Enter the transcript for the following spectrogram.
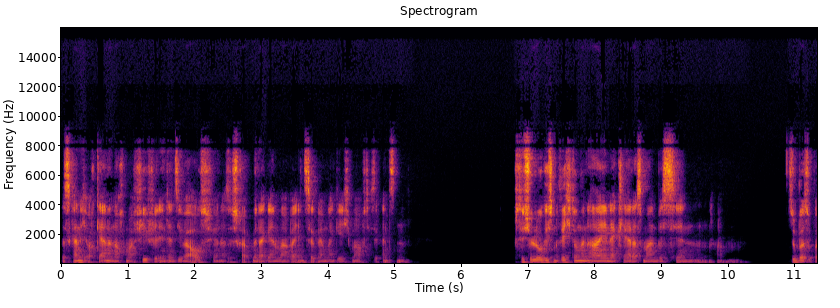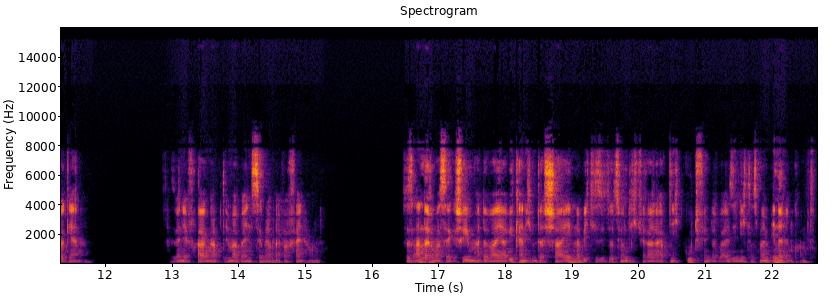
Das kann ich auch gerne noch mal viel, viel intensiver ausführen. Also schreibt mir da gerne mal bei Instagram, dann gehe ich mal auf diese ganzen psychologischen Richtungen ein, erkläre das mal ein bisschen. Ähm, super, super gerne. Also wenn ihr Fragen habt, immer bei Instagram einfach reinhauen. Das andere, was er geschrieben hatte, war ja, wie kann ich unterscheiden, ob ich die Situation, die ich gerade habe, nicht gut finde, weil sie nicht aus meinem Inneren kommt.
